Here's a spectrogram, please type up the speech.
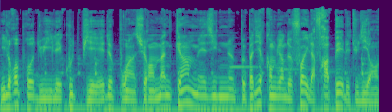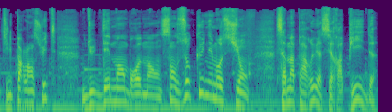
Il reproduit les coups de pied et de poing sur un mannequin, mais il ne peut pas dire combien de fois il a frappé l'étudiante. Il parle ensuite du démembrement sans aucune émotion. Ça m'a paru assez rapide.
